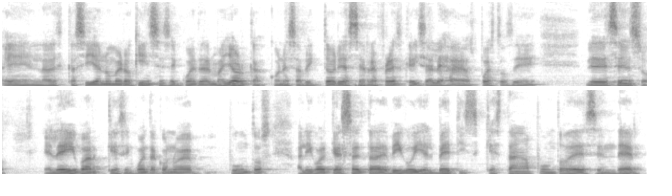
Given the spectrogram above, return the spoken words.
en la casilla número 15 se encuentra el Mallorca. Con esa victoria se refresca y se aleja de los puestos de, de descenso. El Eibar, que se encuentra con 9 puntos, al igual que el Celta de Vigo y el Betis, que están a punto de descender,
